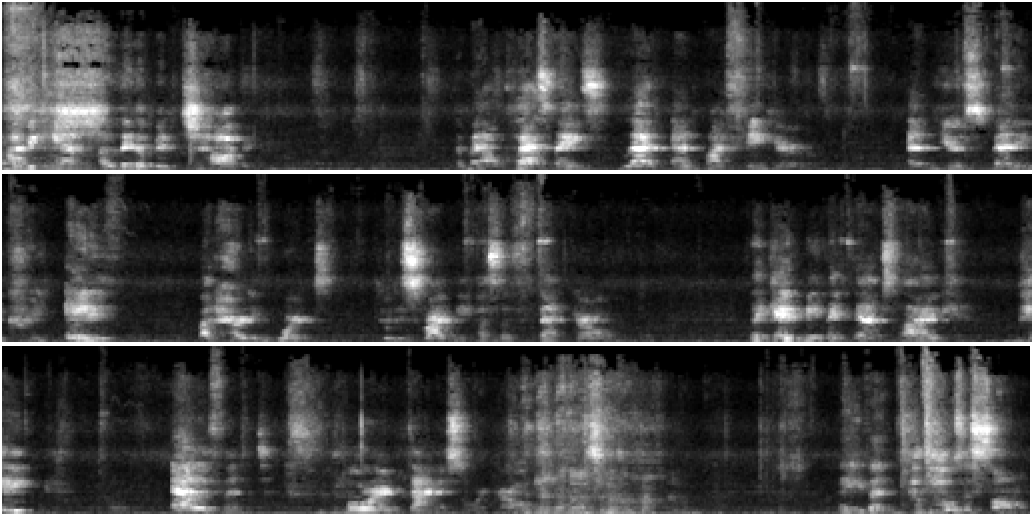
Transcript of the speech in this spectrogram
I became a little bit chubby. The male classmates laughed at my figure and used many creative but hurting words to describe me as a fat girl. They gave me nicknames like pig, elephant, or dinosaur girl. they even composed a song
